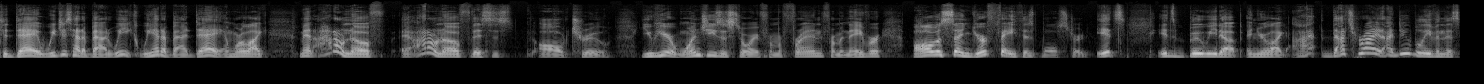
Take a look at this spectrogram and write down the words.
today we just had a bad week we had a bad day and we're like man i don't know if i don't know if this is all true. You hear one jesus story from a friend from a neighbor all of a sudden your faith is bolstered. It's it's buoyed up and you're like I, that's right i do believe in this.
